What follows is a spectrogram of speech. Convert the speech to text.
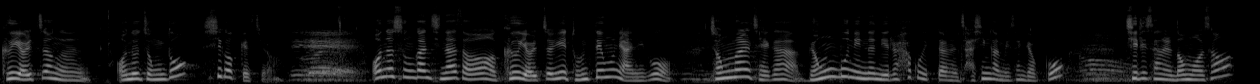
그 열정은 어느 정도 식었겠죠. 어느 순간 지나서 그 열정이 돈 때문이 아니고 정말 제가 명분 있는 일을 하고 있다는 자신감이 생겼고 지리산을 넘어서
